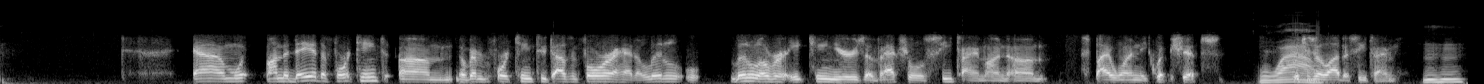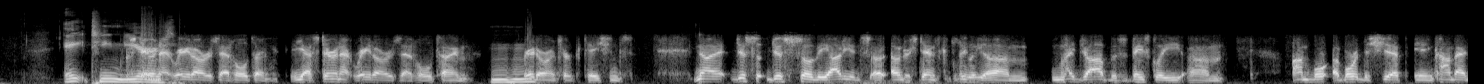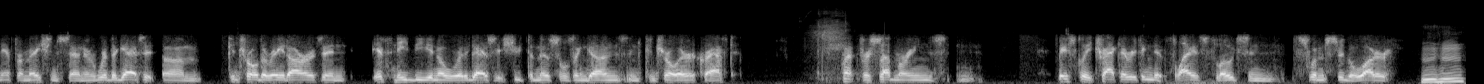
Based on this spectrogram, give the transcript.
Um, on the day of the 14th, um, November 14th, 2004, I had a little, little over 18 years of actual sea time on um, SPY-1 equipped ships. Wow, which is a lot of sea time. Mm-hmm. 18 years. Staring at radars that whole time. Yeah, staring at radars that whole time. Mm-hmm. Radar interpretations. Now, just just so the audience uh, understands completely, um, my job was basically um, on board aboard the ship in Combat Information Center. We're the guys that um, control the radars, and if need be, you know, we're the guys that shoot the missiles and guns and control aircraft, hunt for submarines, and basically track everything that flies, floats, and swims through the water. Mm-hmm.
